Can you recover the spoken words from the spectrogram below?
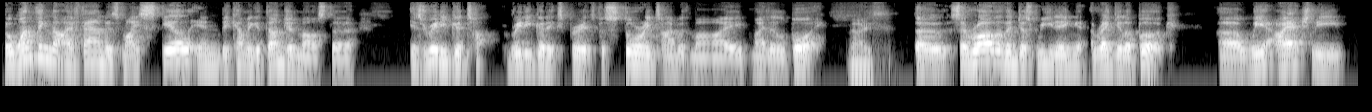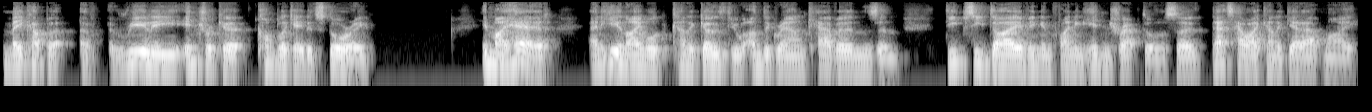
But one thing that I found is my skill in becoming a dungeon master is really good, t- really good experience for story time with my my little boy. Nice. So so rather than just reading a regular book, uh, we I actually make up a, a, a really intricate, complicated story in my head, and he and I will kind of go through underground caverns and deep sea diving and finding hidden trapdoors. So that's how I kind of get out my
